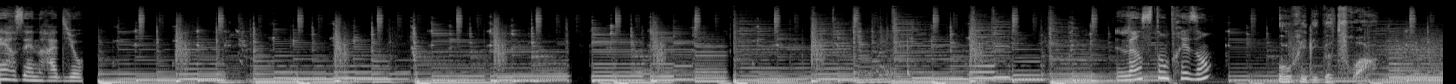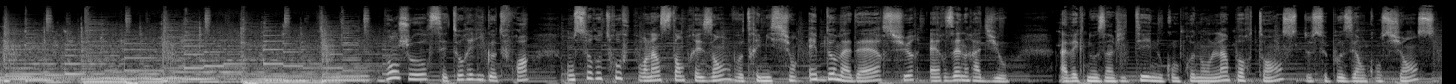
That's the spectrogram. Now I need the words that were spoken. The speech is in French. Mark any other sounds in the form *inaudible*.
RZN Radio. L'instant présent Aurélie Godefroy. Bonjour, c'est Aurélie Godefroy. On se retrouve pour l'instant présent, votre émission hebdomadaire sur RZN Radio. Avec nos invités, nous comprenons l'importance de se poser en conscience,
